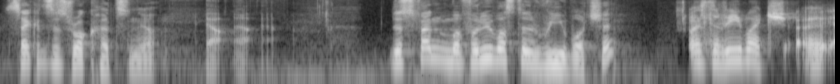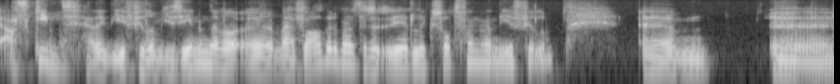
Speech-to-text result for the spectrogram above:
Seconds is Rock Hudson, ja. Ja, ja, ja. Dus Sven, maar voor u was het een rewatch, hè? was een rewatch. Eh, als kind had ik die film gezien, omdat eh, mijn vader was er redelijk zot van, van die film. Ehm, eh,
